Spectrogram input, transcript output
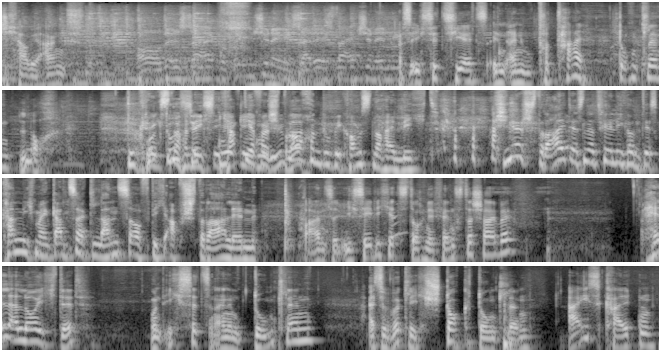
Ich habe Angst. Also ich sitze hier jetzt in einem total dunklen Loch. Du kriegst du noch ein Licht. Ich habe dir versprochen, du bekommst noch ein Licht. Hier strahlt es natürlich und es kann nicht mein ganzer Glanz auf dich abstrahlen. Wahnsinn. Ich sehe dich jetzt durch eine Fensterscheibe, hell erleuchtet, und ich sitze in einem dunklen, also wirklich stockdunklen, eiskalten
